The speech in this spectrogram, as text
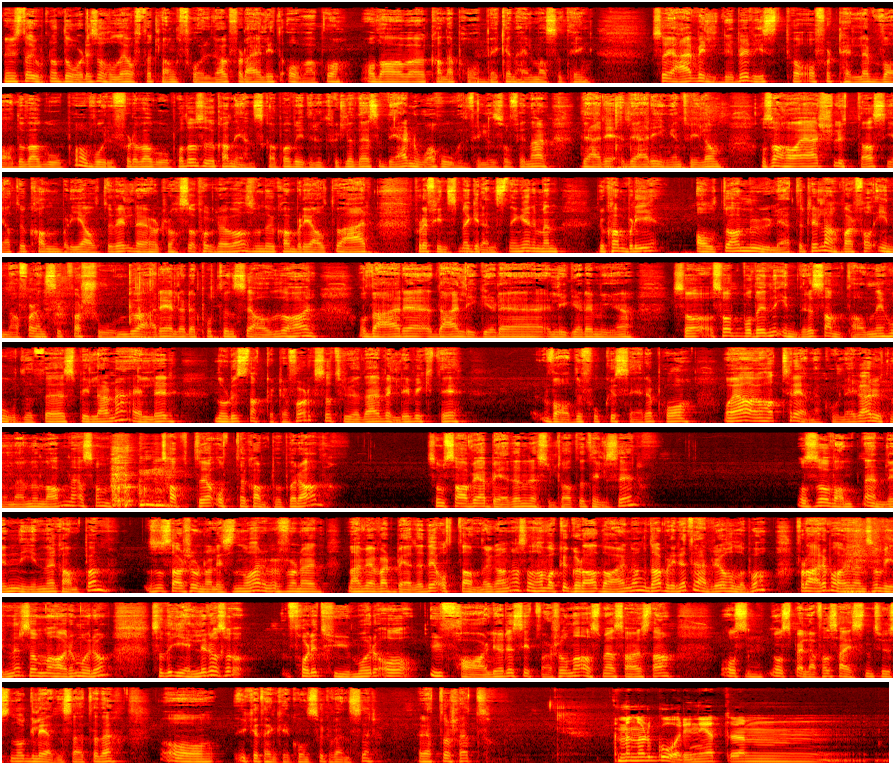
Men hvis du har gjort noe dårlig, så holder jeg ofte et langt foredrag, for jeg litt overpå. Og da kan jeg påpeke en hel masse ting. Så jeg er veldig bevisst på å fortelle hva du var god på, og hvorfor du var god på det, så du kan gjenskape og videreutvikle det. Så det er noe av hovedfilosofien her. Det er det er ingen tvil om. Og så har jeg slutta å si at du kan bli alt du vil, det hørte du også på Gløva, men du kan bli alt du er. For det fins begrensninger, men du kan bli alt du har muligheter til, i hvert fall innafor den situasjonen du er i, eller det potensialet du har. Og der, der ligger, det, ligger, det, mye. Så, så, både i den indre samtalen i hodet til spillerne, eller når du snakker til folk, så tror jeg det er veldig viktig hva du fokuserer på. Og jeg har jo hatt trenerkollegaer, uten å nevne navn, jeg, som tapte åtte kamper på rad. Som sa vi er bedre enn resultatet tilsier. Og så vant den endelig den niende kampen. Så sa journalisten nå er vi fornøyd. Nei, vi har vært bedre de åtte andre ganger. Så han var ikke glad da engang. Da blir det traurig å holde på. For da er det bare den som vinner, som har det moro. Så det gjelder å få litt humor og ufarliggjøre situasjonen, som jeg sa i stad. Og, og spille for 16 000 og glede seg til det. Og ikke tenke konsekvenser, rett og slett. Men når du går inn i et um,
